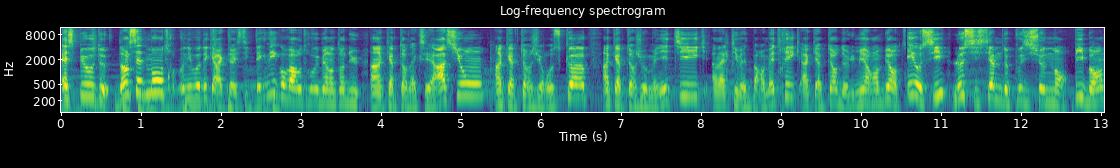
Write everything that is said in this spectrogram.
SPO2. Dans cette montre, au niveau des caractéristiques techniques, on va retrouver bien entendu un capteur d'accélération, un capteur gyroscope, un capteur géomagnétique, un altimètre barométrique, un capteur de lumière ambiante et aussi le système de positionnement B-band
